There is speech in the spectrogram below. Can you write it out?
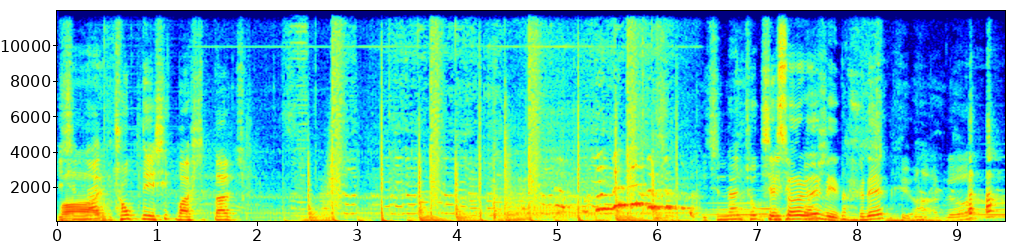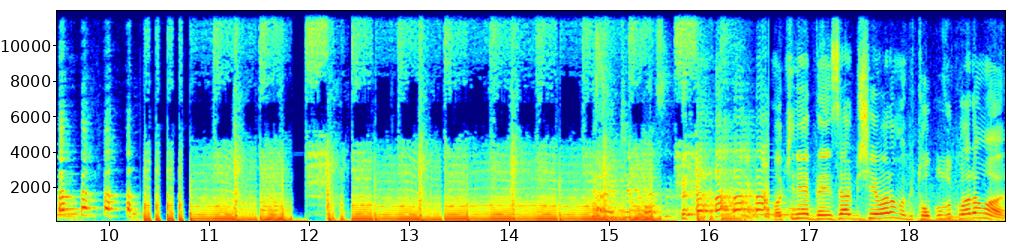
İçinden Vay. çok değişik başlıklar İçinden çok şey değişik sorabilir başlıklar miyim? Şu ne? çıkıyor abi o. Makineye benzer bir şey var ama bir topluluk var ama.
